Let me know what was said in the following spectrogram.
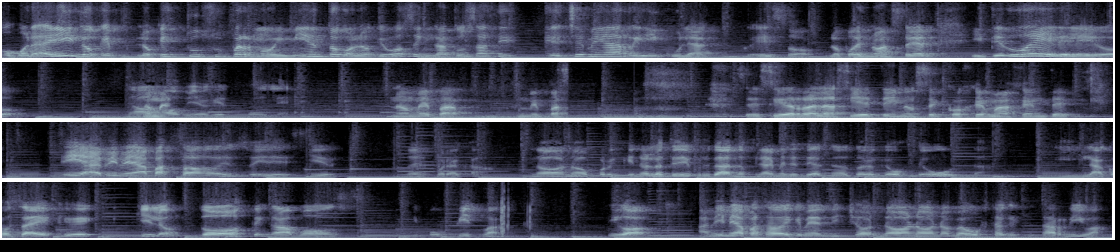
O por ahí lo que, lo que es tu super movimiento con lo que vos engatusás y dices, che, mega ridícula eso. Lo podés no hacer y te duele el ego. No, No me- obvio que duele. No me, pa me pasa. Se cierra a las 7 y no se coge más gente. Sí, a mí me ha pasado eso y decir, no es por acá. No, no, porque no lo estoy disfrutando. Finalmente estoy haciendo todo lo que a vos te gusta. Y la cosa es que, que los dos tengamos tipo un feedback. Digo, a mí me ha pasado de que me han dicho, no, no, no me gusta que estés arriba.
